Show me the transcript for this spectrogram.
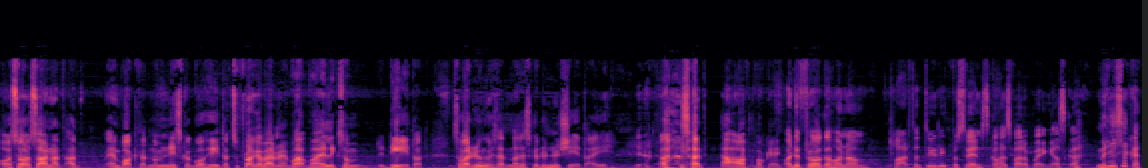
Och så sa han att, att en vakt att "Nå, men ni ska gå hitåt. Så frågade jag men vad, vad är liksom ditåt? Så var det ungefär så att "Nå, det ska du nu skita i. så att ja, okej. Och du frågar honom klart och tydligt på svenska och han svarar på engelska. Men det är säkert,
